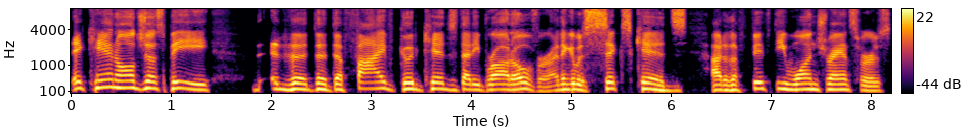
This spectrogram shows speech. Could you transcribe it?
It can't all just be the the the five good kids that he brought over. I think it was six kids out of the 51 transfers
